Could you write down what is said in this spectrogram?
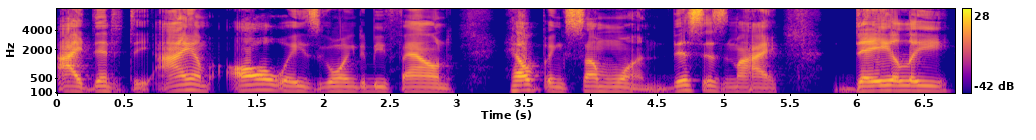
identity. I am always going to be found helping someone. This is my daily,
